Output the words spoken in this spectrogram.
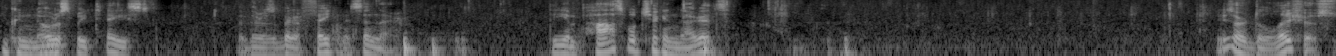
You can noticeably taste that there's a bit of fakeness in there. The Impossible Chicken Nuggets, these are delicious.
